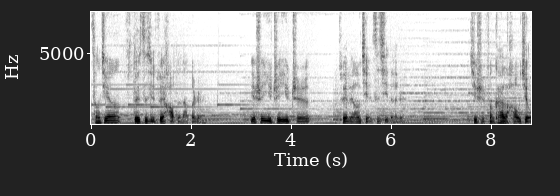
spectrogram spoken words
曾经对自己最好的那个人，也是一直一直最了解自己的人。即使分开了好久，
